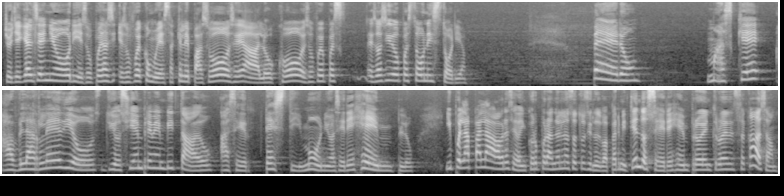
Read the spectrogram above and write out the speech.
yo llegué al Señor y eso, pues, eso fue como esta que le pasó, o sea, loco, eso fue pues, eso ha sido pues toda una historia. Pero más que hablarle de Dios, Dios siempre me ha invitado a ser testimonio, a ser ejemplo. Y pues la palabra se va incorporando en nosotros y nos va permitiendo ser ejemplo dentro de nuestra casa.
